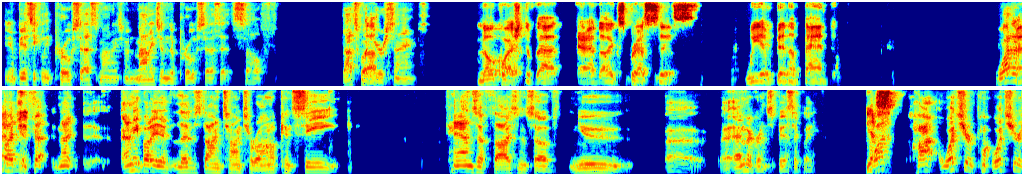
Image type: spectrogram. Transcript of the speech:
you know basically process management managing the process itself. That's what uh, you're saying. no question of that. And i express this. We have been abandoned what about you now, anybody that lives downtown toronto can see tens of thousands of new uh, immigrants basically yes what, how, what's your point what's your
